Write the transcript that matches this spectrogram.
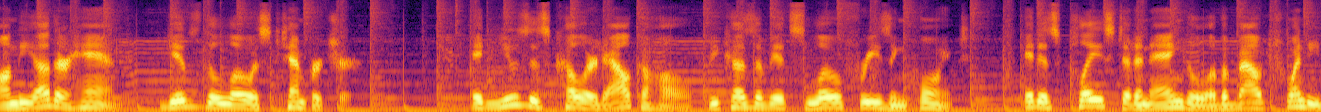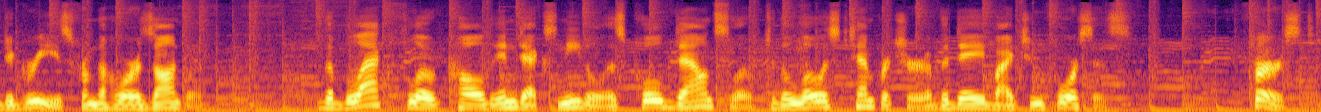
on the other hand, gives the lowest temperature. It uses colored alcohol because of its low freezing point. It is placed at an angle of about 20 degrees from the horizontal. The black float called index needle is pulled downslope to the lowest temperature of the day by two forces. First,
